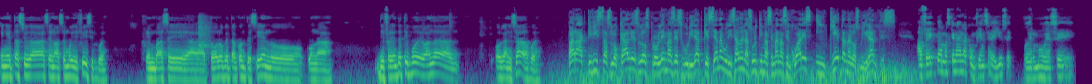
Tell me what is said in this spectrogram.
En esta ciudad se nos hace muy difícil, pues, en base a todo lo que está aconteciendo con los diferentes tipos de bandas organizadas, pues. Para activistas locales, los problemas de seguridad que se han agudizado en las últimas semanas en Juárez inquietan a los migrantes afecta más que nada en la confianza de ellos, de poder moverse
